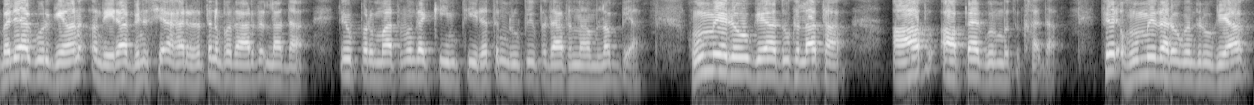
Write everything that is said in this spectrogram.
ਬਲਿਆ ਗੁਰ ਗਿਆਨ ਅੰਧੇਰਾ ਬਿਨਸਿਆ ਹਰ ਰਤਨ ਪਦਾਰਥ ਲਾਦਾ। ਤੇ ਉਹ ਪਰਮਾਤਮਾ ਦਾ ਕੀਮਤੀ ਰਤਨ ਰੂਪੀ ਪਦਾਰਥ ਨਾਮ ਲੱਭਿਆ। ਹਉਮੈ ਰੋ ਗਿਆ, ਦੁਖ ਲਾਥਾ, ਆਪ ਆਪੈ ਗੁਰਮਤਿ ਖਾਦਾ। ਫਿਰ ਹਉਮੈ ਦਾ ਰੋਗ ਅੰਦਰੂ ਗਿਆ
